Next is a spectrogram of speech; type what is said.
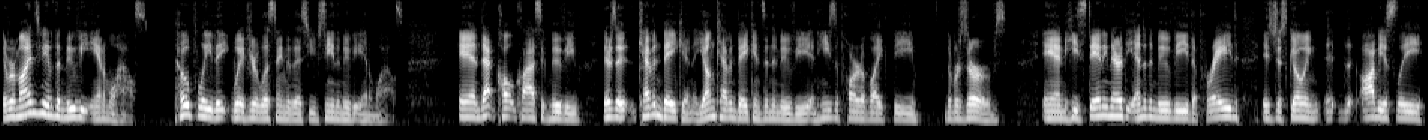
It reminds me of the movie Animal House. Hopefully, if you're listening to this, you've seen the movie Animal House, and that cult classic movie. There's a Kevin Bacon, a young Kevin Bacon's in the movie, and he's a part of like the the reserves and he's standing there at the end of the movie. The parade is just going. Obviously,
